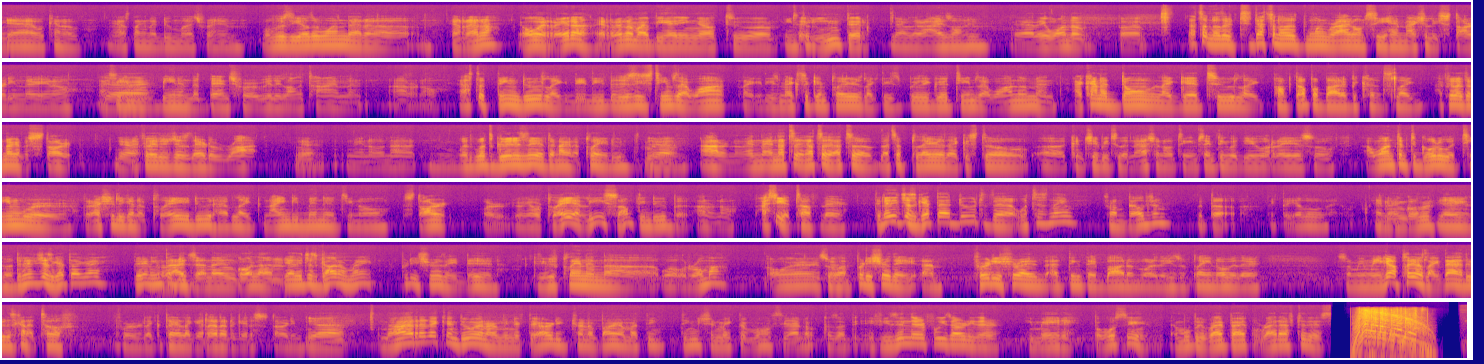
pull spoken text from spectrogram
yeah, what kind of? That's not gonna do much for him. What was the other one that uh Herrera? Oh, Herrera. Herrera might be heading out to uh, Inter. to Inter. They have their eyes on him. Yeah, they want him, but That's another. T- that's another one where I don't see him actually starting there. You know, I see him being in the bench for a really long time, and I don't know. That's the thing, dude. Like, the, the, there's these teams that want like these Mexican players, like these really good teams that want them, and I kind of don't like get too like pumped up about it because it's like I feel like they're not gonna start. Yeah. I feel like they're just there to rot. yeah. You know, not what what's good is it if they're not gonna play, dude. I Yeah. I don't know, and and that's a that's a that's a that's a player that could still uh, contribute to the national team. Same thing with Diego Reyes. So I want them to go to a team where they're actually gonna play, dude. Have like 90 minutes, you know, start or or play at least something, dude. But I don't know. I see it tough there. Did they just get that dude? The what's his name from Belgium with the like the yellow. Nainggolan. There you go. Didn't they just get that guy? Didn't Inter just- Radja Nainggolan. yeah, they just got him right. Pretty sure they did because he was playing in uh, what Roma. Oh yeah. So I'm pretty sure they. I'm pretty sure I, I think they bought him or that he's playing over there. So I mean, when you got players like that, dude, it's kind of tough for like a player like Herrera to get a starting. Yeah. Nah, Herrera can do it. I mean, if they're already trying to buy him, I think think you should make the move. See, I don't, because if he's in there, if he's already there, he made it. But we'll see. And we'll be right back right after this.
